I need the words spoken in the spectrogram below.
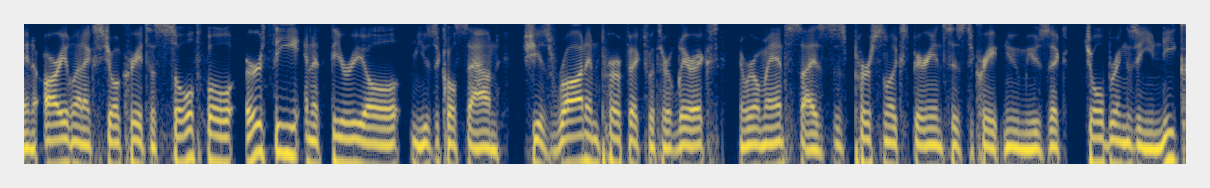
and Ari Lennox, Joel creates a soulful, earthy, and ethereal musical sound. She is raw and imperfect with her lyrics and romanticizes personal experiences to create new music. Joel brings a unique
